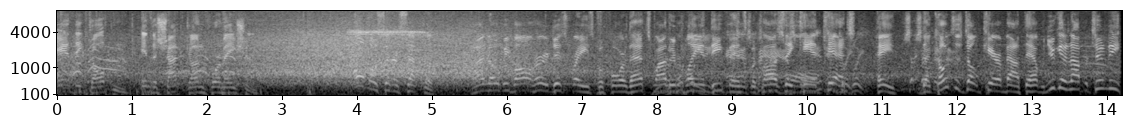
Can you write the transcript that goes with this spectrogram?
Andy Dalton in the shotgun formation. Almost intercepted. I know we've all heard this phrase before. That's why they're playing defense, because they can't catch. Hey, the coaches don't care about that. When you get an opportunity,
